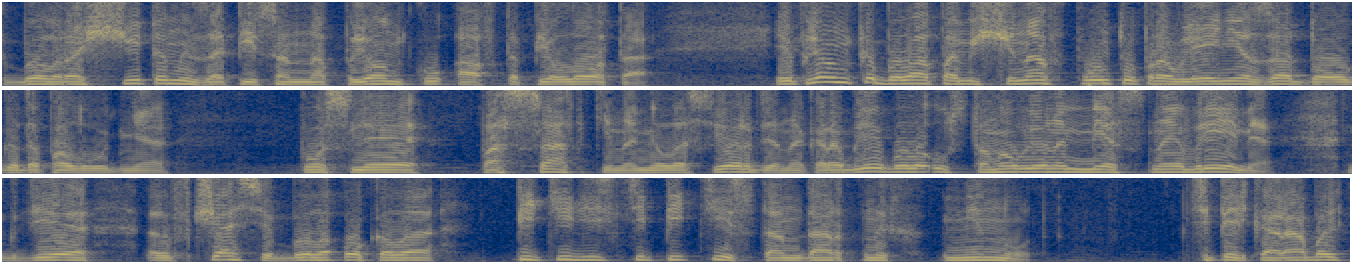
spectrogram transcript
был рассчитан и записан на пленку автопилота, и пленка была помещена в пульт управления задолго до полудня. После посадки на «Милосердие» на корабле было установлено местное время, где в часе было около 55 стандартных минут. Теперь корабль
